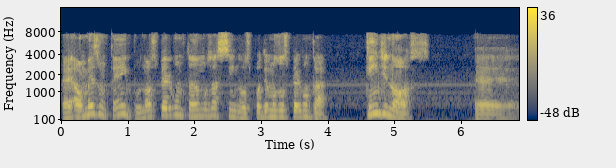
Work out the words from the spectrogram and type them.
É, ao mesmo tempo, nós perguntamos assim, nós podemos nos perguntar: quem de nós, é,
